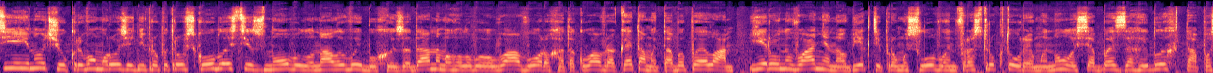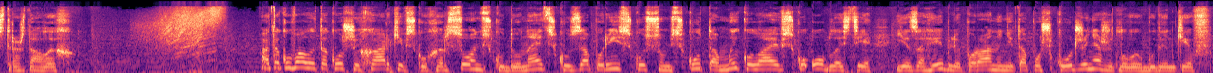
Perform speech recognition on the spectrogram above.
Цієї ночі у Кривому Розі Дніпропетровської області знову лунали вибухи. За даними голови ОВА, ворог атакував ракетами та БПЛА. Є руйнування на об'єкті промислової інфраструктури. Минулося без загиблих та постраждалих. Атакували також і Харківську, Херсонську, Донецьку, Запорізьку, Сумську та Миколаївську області. Є загиблі, поранені та пошкодження житлових будинків.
